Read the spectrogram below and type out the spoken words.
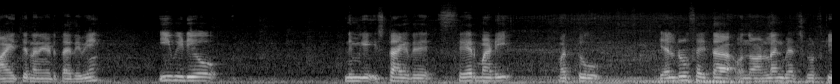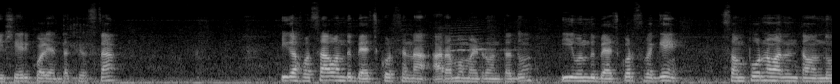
ಮಾಹಿತಿಯನ್ನು ನೀಡ್ತಾ ಇದ್ದೀವಿ. ಈ ವಿಡಿಯೋ ನಿಮಗೆ ಇಷ್ಟ ಆಗಿದ್ರೆ ಶೇರ್ ಮಾಡಿ ಮತ್ತು ಎಲ್ಲರೂ ಸಹಿತ ಒಂದು ಆನ್ಲೈನ್ ಬ್ಯಾಚ್ ಕೋರ್ಸ್ಗೆ ಸೇರಿಕೊಳ್ಳಿ ಅಂತ ತಿಳಿಸ್ತಾ, ಈಗ ಹೊಸ ಒಂದು ಬ್ಯಾಚ್ ಕೋರ್ಸನ್ನು ಆರಂಭ ಮಾಡಿರುವಂಥದ್ದು. ಈ ಒಂದು ಬ್ಯಾಚ್ ಕೋರ್ಸ್ ಬಗ್ಗೆ ಸಂಪೂರ್ಣವಾದಂಥ ಒಂದು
